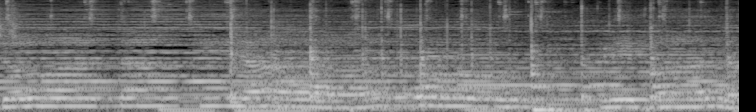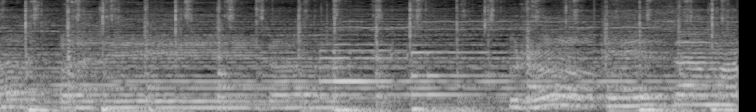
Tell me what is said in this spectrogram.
जो अदा किया वो निभाना पड़ेगा। रोके समा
